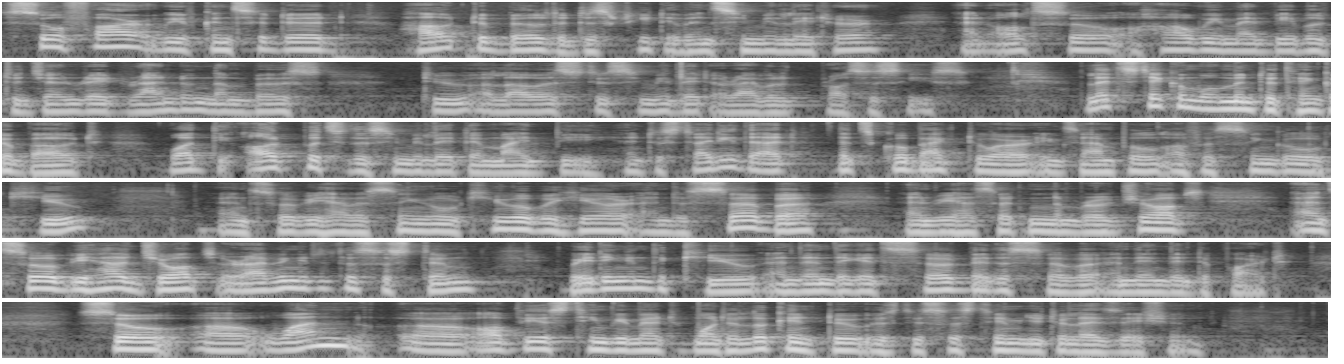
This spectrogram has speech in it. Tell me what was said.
So far, we've considered how to build a discrete event simulator and also how we might be able to generate random numbers to allow us to simulate arrival processes. Let's take a moment to think about what the outputs of the simulator might be. And to study that, let's go back to our example of a single queue. And so we have a single queue over here and a server, and we have a certain number of jobs. And so we have jobs arriving into the system, waiting in the queue, and then they get served by the server, and then they depart. So uh, one uh, obvious thing we might want to look into is the system utilization.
